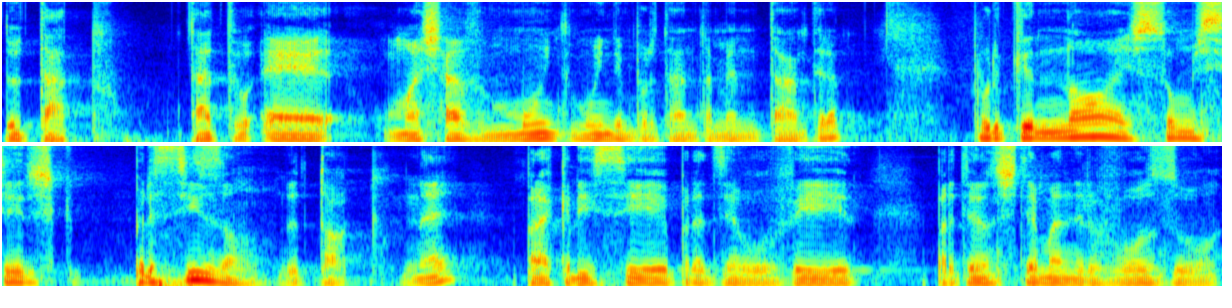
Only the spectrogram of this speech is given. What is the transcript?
do tato. O tato é uma chave muito, muito importante também no Tantra, porque nós somos seres que precisam de toque, né? Para crescer, para desenvolver, para ter um sistema nervoso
